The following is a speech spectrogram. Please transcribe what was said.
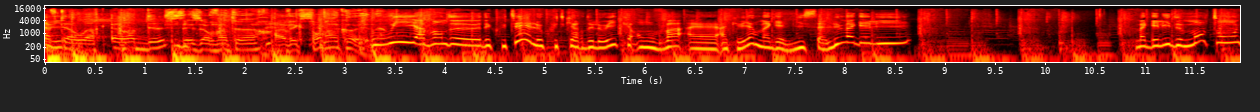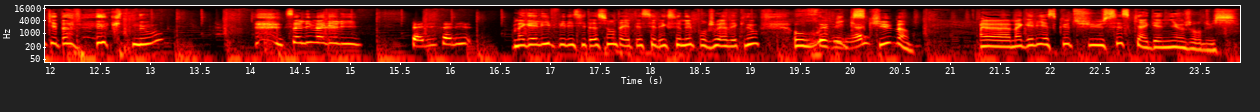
After Work Europe 2 16h20h avec Sandra Cohen. Oui, avant de- d'écouter le coup de cœur de Loïc, on va euh, accueillir Magali. Salut Magali Magali de Menton qui est avec nous. Salut Magali Salut, salut. Magali, félicitations, tu as été sélectionnée pour jouer avec nous au Rubik's. Cube. Euh, Magali, est-ce que tu sais ce qui a gagné aujourd'hui?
